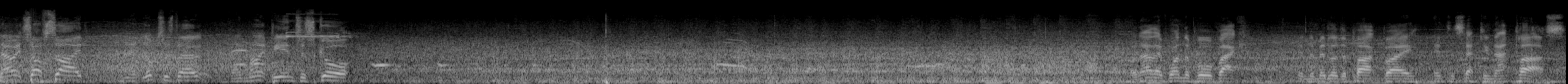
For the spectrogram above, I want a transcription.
Now it's offside. And it looks as though they might be in to score. Well, now they've won the ball back in the middle of the park by intercepting that pass.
